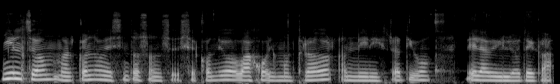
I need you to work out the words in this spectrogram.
Nilsson marcó en 1911. Se escondió bajo el mostrador administrativo de la biblioteca.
